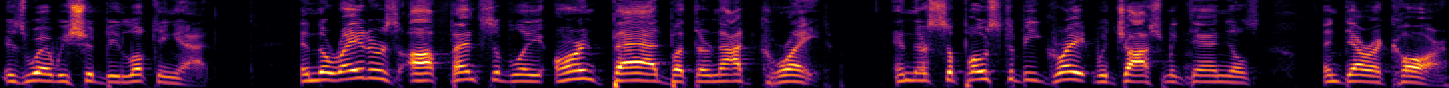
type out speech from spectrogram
is where we should be looking at. And the Raiders offensively aren't bad, but they're not great. And they're supposed to be great with Josh McDaniels and Derek Carr.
